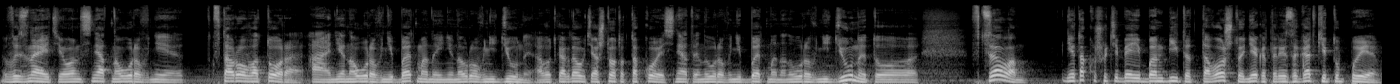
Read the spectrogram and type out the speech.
вы знаете, он снят на уровне второго Тора, а не на уровне Бэтмена и не на уровне Дюны. А вот когда у тебя что-то такое снятое на уровне Бэтмена, на уровне Дюны, то в целом не так уж у тебя и бомбит от того, что некоторые загадки тупые.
